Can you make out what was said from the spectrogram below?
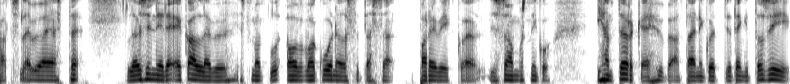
Cuts-levyä, ja sitten löysin niiden ekan levy, ja sitten mä oon vaan kuunnellut sitä tässä pari viikkoa, ja se on musta niinku ihan törkeä hyvä, tai niinku, että jotenkin tosi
